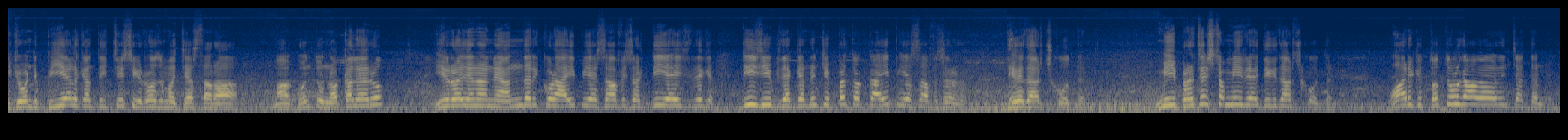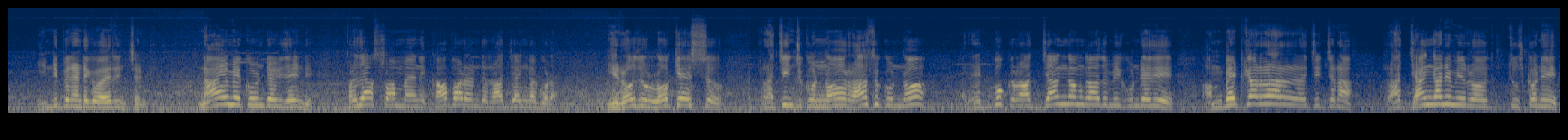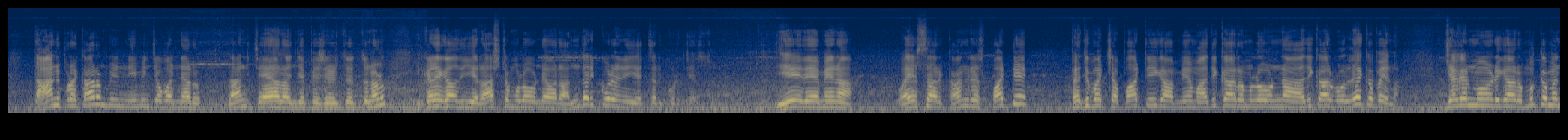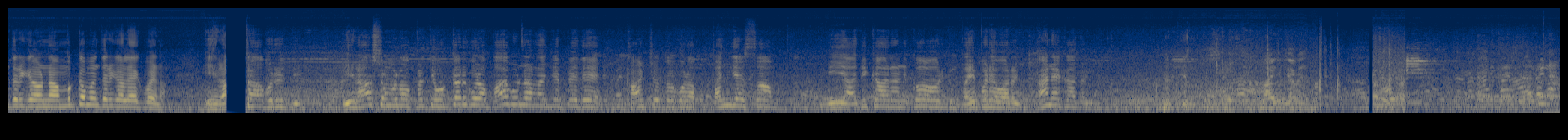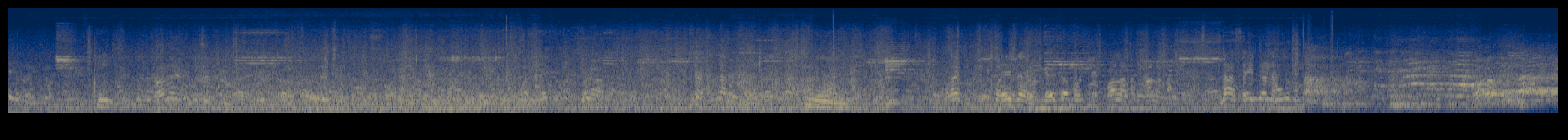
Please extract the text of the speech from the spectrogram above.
ఇటువంటి పిఏలకి అంత ఇచ్చేసి ఈరోజు మాకు చేస్తారా? మా గొంతు నొక్కలేరు. ఈ రోజైనా నేను అందరికి కూడా ఐపీఎస్ ఆఫీసర్ డిఐజీ దగ్గర డీజీపీ దగ్గర నుంచి ప్రతి ఒక్క ఐపీఎస్ ఆఫీసర్ దిగదార్చుకోవద్దండి. మీ ప్రతిష్ట మీరే దిగదార్చుకోవద్దండి. వారికి తొత్తులుగా వ్యవహరించొద్దండి. ఇండిపెండెంట్గా వ్యవహరించండి. న్యాయం ఎక్కువ ఉంటే చేయండి. ప్రజాస్వామ్యాన్ని కాపాడండి రాజ్యాంగం కూడా. ఈరోజు లోకేష్ రచించుకున్నో రాసుకున్నో రెడ్ బుక్ రాజ్యాంగం కాదు మీకు ఉండేది. అంబేద్కర్ గారు రచించిన రాజ్యాంగాన్ని మీరు చూసుకొని దాని ప్రకారం మీరు నియమించబడినారు. దాన్ని చేయాలని చెప్పేసి నేను చెప్తున్నాను. ఇక్కడే కాదు ఈ రాష్ట్రంలో ఉండేవారు అందరికీ కూడా నేను హెచ్చరిక కూడా చేస్తున్నాను. ఏదేమైనా వైఎస్ఆర్ కాంగ్రెస్ పార్టీ ప్రతిపక్ష పార్టీగా మేము అధికారంలో ఉన్న అధికారంలో లేకపోయినా జగన్మోహన్ రెడ్డి గారు ముఖ్యమంత్రిగా ఉన్న ముఖ్యమంత్రిగా లేకపోయినా ఈ రాష్ట్ర అభివృద్ధి ఈ రాష్ట్రంలో ప్రతి ఒక్కరు కూడా బాగుండాలని చెప్పేదే కాన్షియస్తో కూడా పనిచేస్తాం. మీ అధికారానికో భయపడేవారు కానే కాదండి నా సైడ్ అన్న ఎన్నికరాండి అందరూ ఎన్నికరాండి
